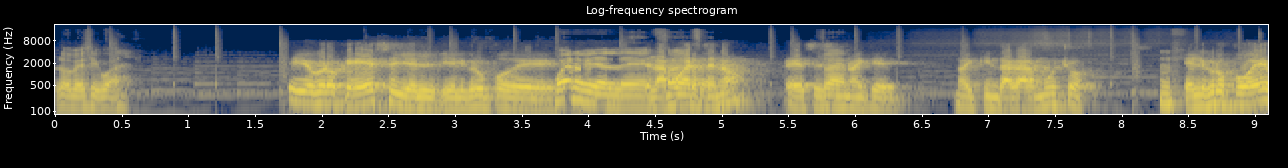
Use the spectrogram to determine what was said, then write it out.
lo ves igual. Sí, yo creo que ese y el, grupo de, bueno, y el de, la muerte, ¿no? Ese sí no hay, que, no hay que indagar mucho. El grupo E,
